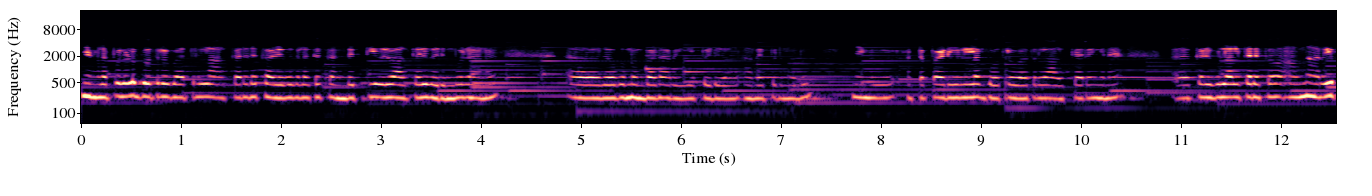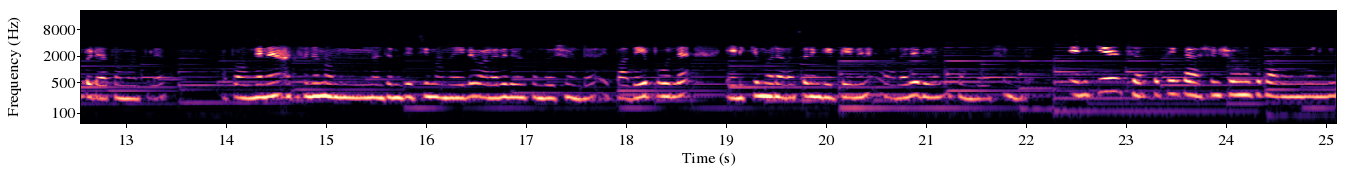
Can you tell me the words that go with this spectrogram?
ഞങ്ങളെപ്പോലുള്ള ഗോത്രവിഭാഗത്തിലുള്ള ആൾക്കാരുടെ കഴിവുകളൊക്കെ കണ്ടെത്തി ഒരു ആൾക്കാർ വരുമ്പോഴാണ് ലോകമെമ്പാട് അറിയപ്പെടുക അറിയപ്പെടുന്നതും ഞങ്ങൾ അട്ടപ്പാടിയിലുള്ള ഗോത്രവിഭാഗത്തിലുള്ള ആൾക്കാരെ ഇങ്ങനെ കഴിവുള്ള ആൾക്കാരൊക്കെ ഒന്ന് അറിയപ്പെടുക സമൂഹത്തിൽ അപ്പോൾ അങ്ങനെ അച്ഛനും നജം ചേച്ചിയും വന്നതിൽ വളരെയധികം സന്തോഷമുണ്ട്. ഇപ്പോൾ അതേപോലെ എനിക്കും ഒരു അവസരം കിട്ടിയതിന് വളരെയധികം സന്തോഷമുണ്ട്. എനിക്ക് ചെറുപ്പത്തിൽ ഫാഷൻ ഷോ എന്നൊക്കെ പറയുമ്പോൾ എനിക്ക്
